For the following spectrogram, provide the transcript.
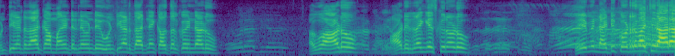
ఒంటి గంట దాకా మన ఇంటనే ఉండే ఒంటి గంట దాటినే కవతలకోయినాడు అగో ఆడు ఆడు ఇర్రంగేసుకున్నాడు. ఏమి నైట్ కొట్టర్ వచ్చిరారా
